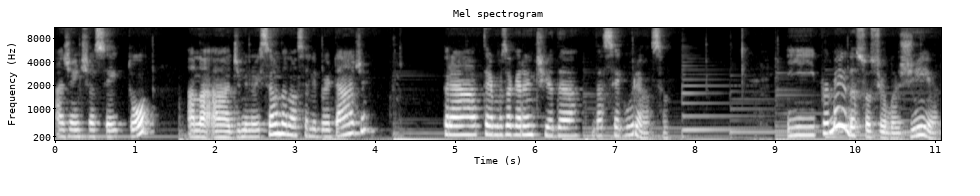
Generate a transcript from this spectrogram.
a gente aceitou a, a diminuição da nossa liberdade para termos a garantia da, da segurança. E por meio da sociologia,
